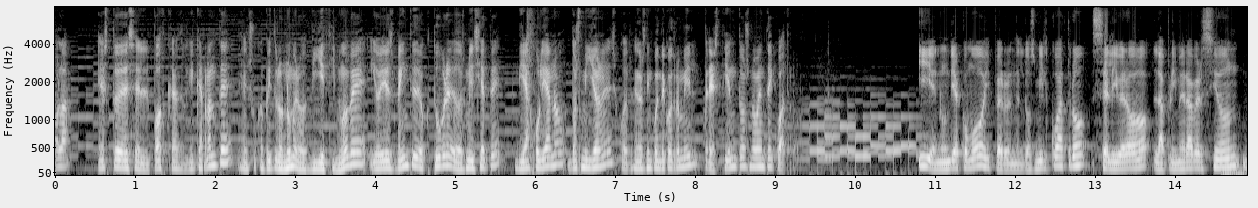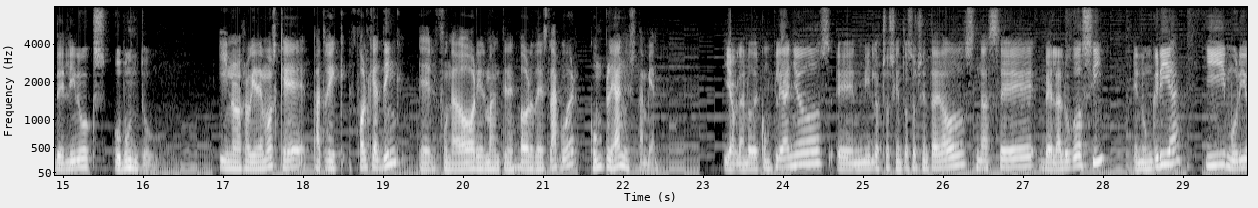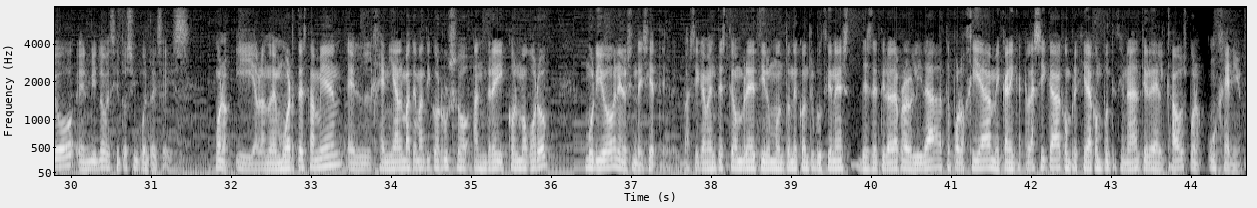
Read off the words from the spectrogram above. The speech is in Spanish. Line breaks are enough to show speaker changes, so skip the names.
Hola, esto es el podcast del Geek Errante en su capítulo número 19 y hoy es 20 de octubre de 2007, día juliano 2.454.394.
Y en un día como hoy, pero en el 2004, se liberó la primera versión de Linux Ubuntu.
Y no nos olvidemos que Patrick Folkerding, el fundador y el mantenedor de Slackware, cumple años también.
Y hablando de cumpleaños, en 1882 nace Bela Lugosi en Hungría y murió en 1956.
Bueno, y hablando de muertes también, el genial matemático ruso Andrei Kolmogorov murió en el 87. Básicamente este hombre tiene un montón de contribuciones desde teoría de la probabilidad, topología, mecánica clásica, complejidad computacional, teoría del caos, bueno, un genio.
